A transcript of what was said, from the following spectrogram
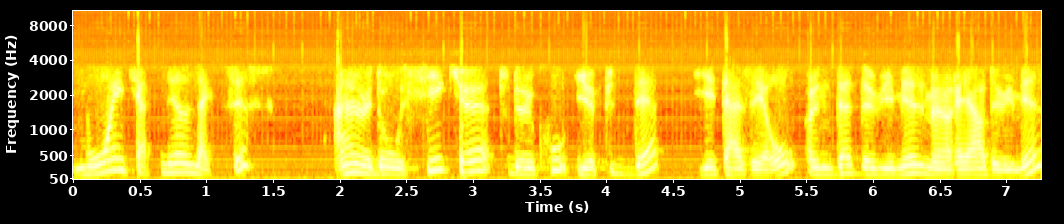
moins 4 000 d'actifs à un dossier que, tout d'un coup, il n'y a plus de dette, il est à zéro. Une dette de 8 000, mais un REER de 8 000.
